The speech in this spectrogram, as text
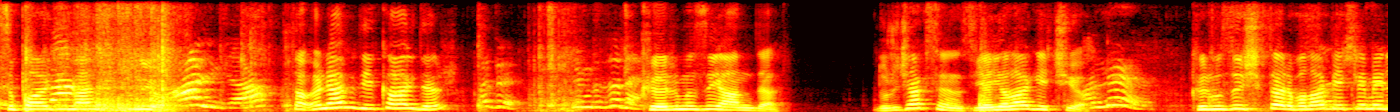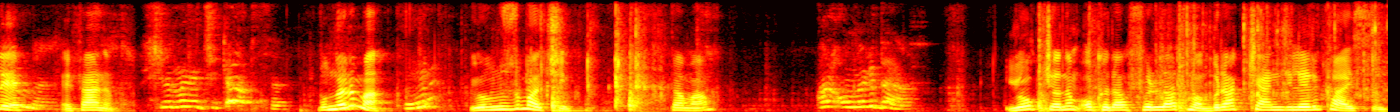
Spiderman tutunuyor. Hayır ya. Tamam önemli değil kaydır. Hadi. Kırmızı da. Kırmızı yandı. Duracaksınız. Yayalar geçiyor. Anne. Kırmızı ışıkta arabalar Ben beklemeli. Efendim. Şunu çıkar mısın? Bunları mı? Hı? Yolunuzu mu açayım? Tamam. Anne onları da. Yok canım o kadar fırlatma. Bırak kendileri kaysın.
